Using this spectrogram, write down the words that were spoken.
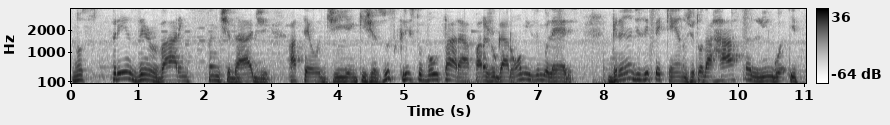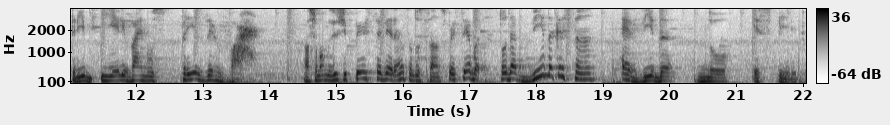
nos preservar em santidade até o dia em que Jesus Cristo voltará para julgar homens e mulheres, grandes e pequenos, de toda raça, língua e tribo, e ele vai nos preservar. Nós chamamos isso de perseverança dos santos. Perceba, toda vida cristã é vida no Espírito.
